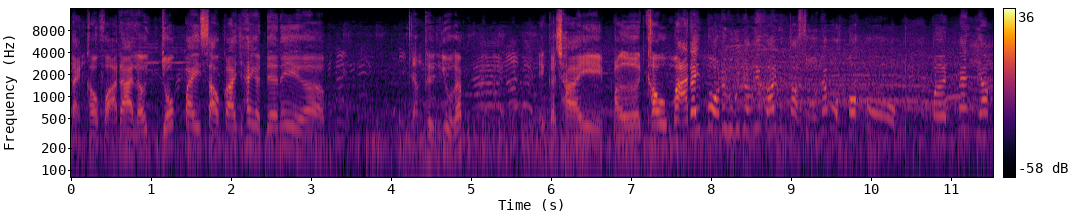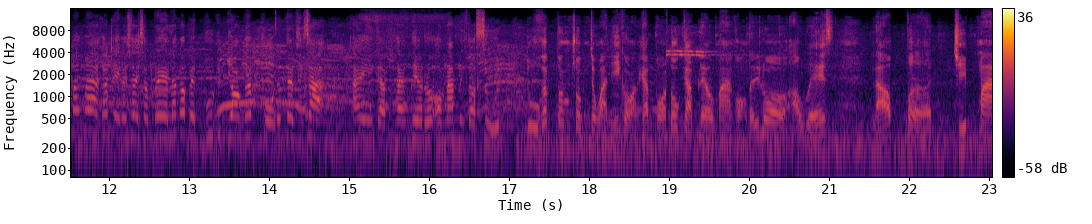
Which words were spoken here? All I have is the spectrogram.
แต่งเข้าขวาได้แล้วยกไปเสาไกลจะให้กับเดนี่ก็ยังถึงอยู่ครับ เอกชัยเปิดเข้ามาได้โมงด้วยบุญยองเรียบร้อยหนึ่งต่อศูนย์ครับโอ้โหเปิดแม่นยำมากๆครับเอกชัยสำเร็จแล้วก็เป็นบุญยองครับโผล่เต็มๆศีรษะให้กับทางเทโรออกนำหนึ่งต่อศูนย์ดูครับต้องชมจังหวะนี้ก่อนครับบอลโต้กลับเร็วมาของดาริโลอัลเวส แล้วเปิดชิปมา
